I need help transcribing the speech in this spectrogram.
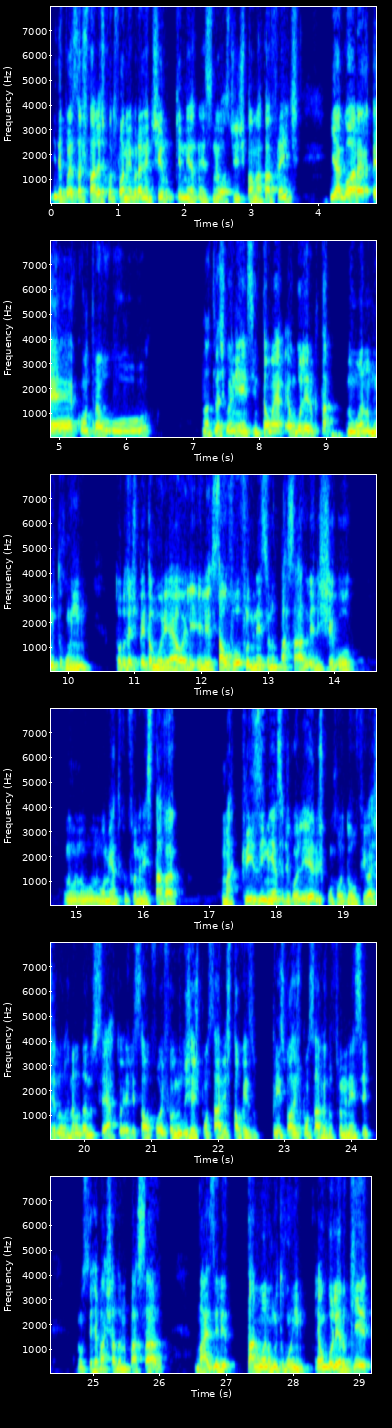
E depois essas falhas contra o Flamengo e Bragantino, que nesse negócio de espalmar para frente. E agora é contra o, o Atlético Goianiense. Então é, é um goleiro que está num ano muito ruim. Todo respeito ao Muriel, ele, ele salvou o Fluminense no ano passado. Ele chegou no, no, no momento que o Fluminense estava uma crise imensa de goleiros, com Rodolfo e o Agenor não dando certo. Ele salvou e foi um dos responsáveis, talvez o principal responsável do Fluminense não ser rebaixado ano passado. Mas ele está num ano muito ruim. É um goleiro que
